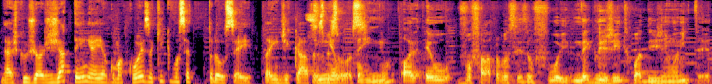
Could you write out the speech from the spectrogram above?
né? Acho que o Jorge já tem aí alguma coisa. O que, que você trouxe aí pra indicar pras Sim, pessoas? eu tenho. Olha, eu vou falar pra vocês, eu fui negligente com a Disney o ano inteiro.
